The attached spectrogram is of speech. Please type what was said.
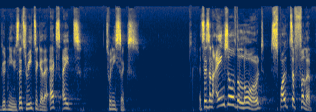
good news. Let's read together. Acts 8 26. It says, An angel of the Lord spoke to Philip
